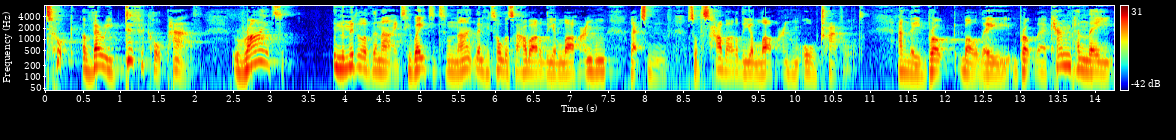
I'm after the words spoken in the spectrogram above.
took a very difficult path right in the middle of the night. He waited till night, then he told the Sahaba radiallahu anhum, let's move. So the Sahaba radiallahu anhum all travelled. And they broke, well, they broke their camp and they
